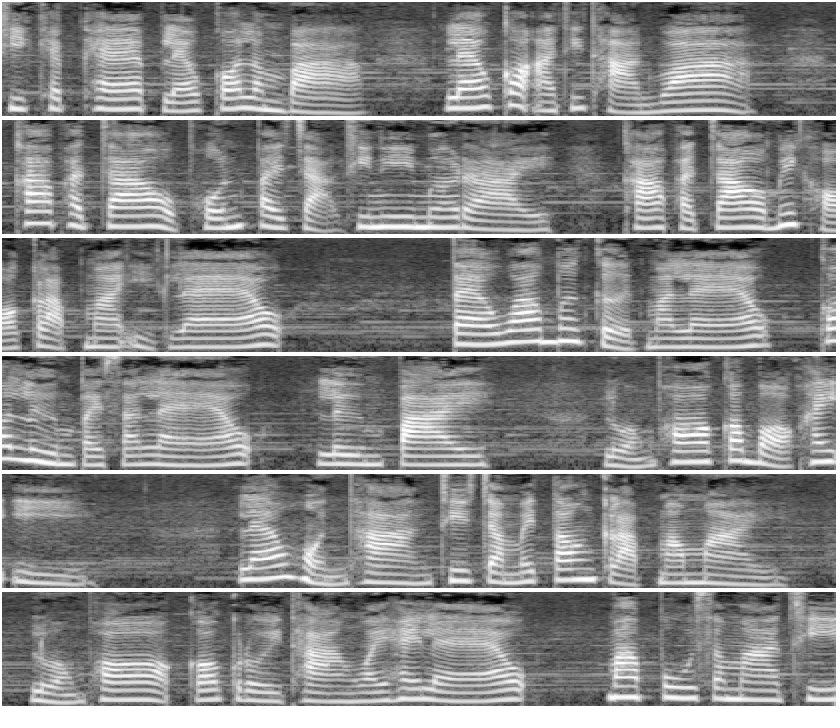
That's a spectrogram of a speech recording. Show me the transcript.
ที่แคบๆแล้วก็ลำบาก แล้วก็อธิษฐานว่า ข้าพเจ้าพ้นไปจากที่นี่เมื่อไรข้าพเจ้าไม่ขอกลับมาอีกแล้ว แต่ว่าเมื่อเกิดมาแล้วก็ลืมไปซะแล้ว ลืมไป หลวงพ่อก็บอกให้อีก แล้วหนทางที่จะไม่ต้องกลับมาใหม่ หลวงพ่อก็กรุยทางไว้ให้แล้ว มาปูสมาธิ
